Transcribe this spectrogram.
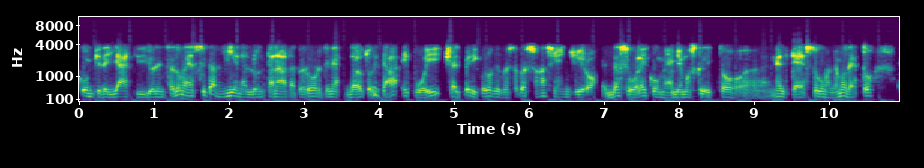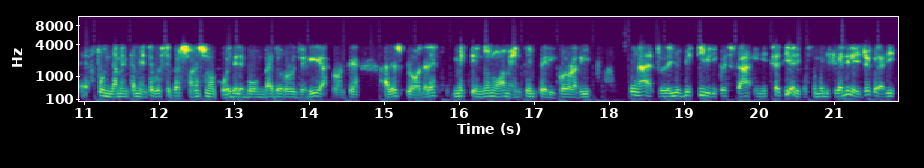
compie degli atti di violenza domestica, viene allontanata per ordine dall'autorità e poi c'è il pericolo che questa persona sia in giro da sola e come abbiamo scritto eh, nel testo, come abbiamo detto, eh, fondamentalmente queste persone sono poi delle bombe ad orologeria pronte ad esplodere mettendo nuovamente in pericolo la vittima un altro degli obiettivi di questa iniziativa, di questa modifica di legge, è quella di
